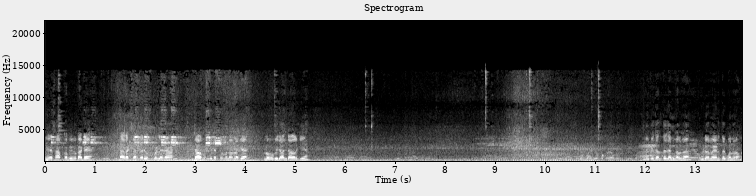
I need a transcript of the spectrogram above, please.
ये सांप कभी भी काटे डायरेक्ट सरकारी हॉस्पिटल जाए। झाड़ फूक के चक्कर में न लगे, लोगों की जान जा रखी है। लेके चलते जंगल में, वीडियो में एंड तक बन रहा हूँ।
